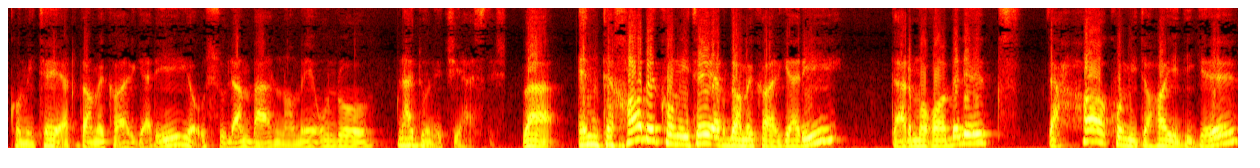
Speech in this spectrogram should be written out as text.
کمیته اقدام کارگری یا اصولا برنامه اون رو ندونه چی هستش. و انتخاب کمیته اقدام کارگری در مقابل ها کمیته های دیگه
